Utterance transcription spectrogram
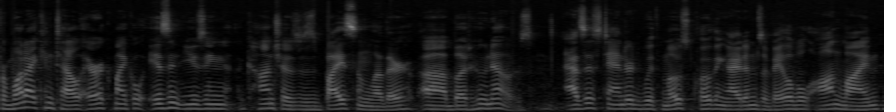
From what I can tell, Eric Michael isn't using Conchos' bison leather, uh, but who knows? As is standard with most clothing items available online,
